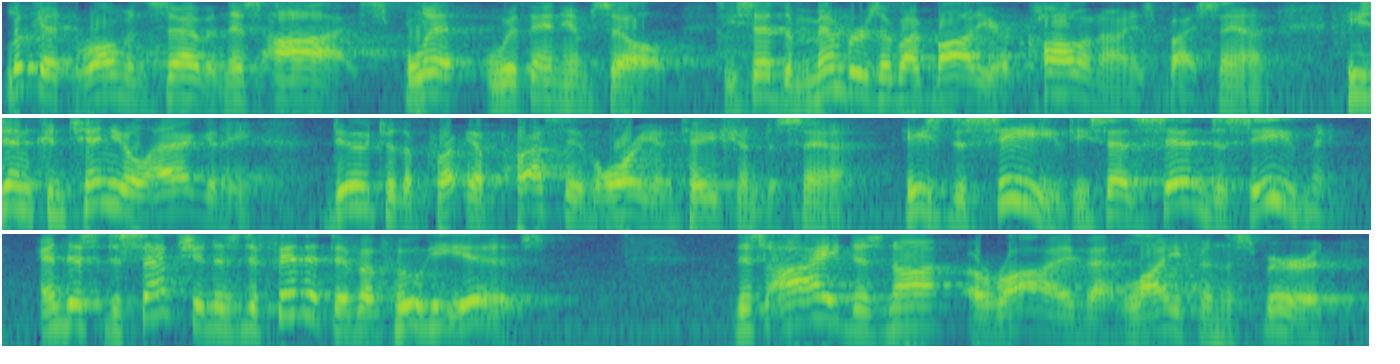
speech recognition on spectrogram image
Look at Romans 7, this I split within himself. He said, The members of my body are colonized by sin. He's in continual agony due to the oppressive orientation to sin. He's deceived. He says, Sin deceived me. And this deception is definitive of who he is. This I does not arrive at life in the Spirit,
